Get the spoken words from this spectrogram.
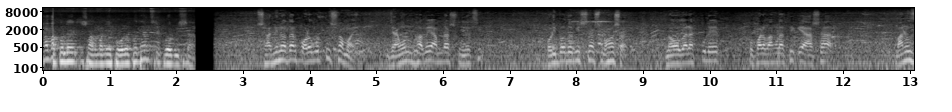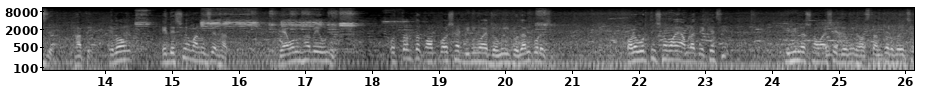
সকলের সম্মানীয় পৌরপ্রধান শ্রী প্রবীর স্বাধীনতার পরবর্তী সময় যেমনভাবে আমরা শুনেছি হরিপদ বিশ্বাস মহাশয় নবব্যারাকপুরের ওপার বাংলা থেকে আসা মানুষদের হাতে এবং এদেশীয় মানুষদের হাতে। যেমনভাবে উনি অত্যন্ত কম পয়সার বিনিময়ে জমি প্রদান করেছেন, পরবর্তী সময় আমরা দেখেছি বিভিন্ন সময় সে জমির হস্তান্তর হয়েছে।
